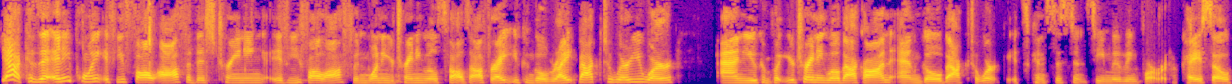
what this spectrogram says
Yeah, because at any point, if you fall off of this training, if you fall off and one of your training wheels falls off, right, you can go right back to where you were and you can put your training wheel back on and go back to work. It's consistency moving forward. Okay, so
